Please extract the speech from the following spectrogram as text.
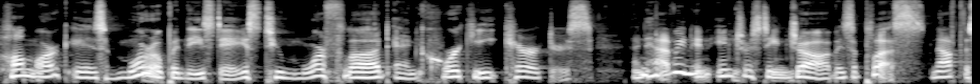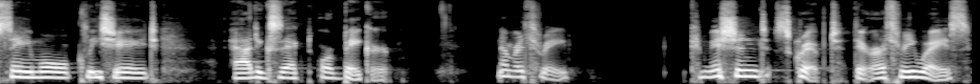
Hallmark is more open these days to more flawed and quirky characters. And having an interesting job is a plus, not the same old cliched ad exec or baker. Number three, commissioned script. There are three ways.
